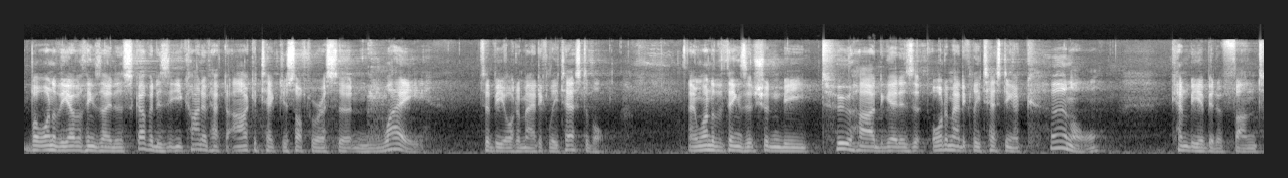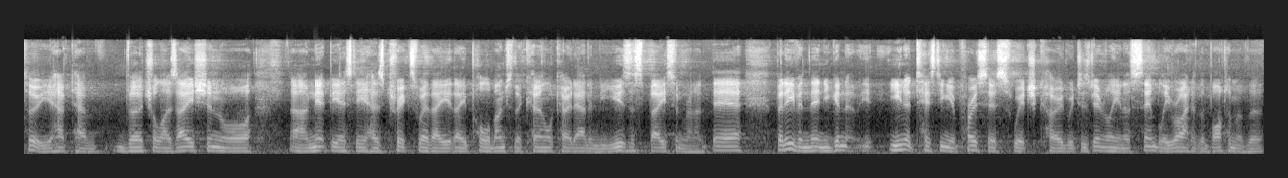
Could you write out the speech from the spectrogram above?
but one of the other things they discovered is that you kind of have to architect your software a certain way to be automatically testable. And one of the things that shouldn't be too hard to get is that automatically testing a kernel can be a bit of fun too. You have to have virtualization, or uh, NetBSD has tricks where they, they pull a bunch of the kernel code out into user space and run it there. But even then, you're going to, unit testing your process switch code, which is generally an assembly right at the bottom of the,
